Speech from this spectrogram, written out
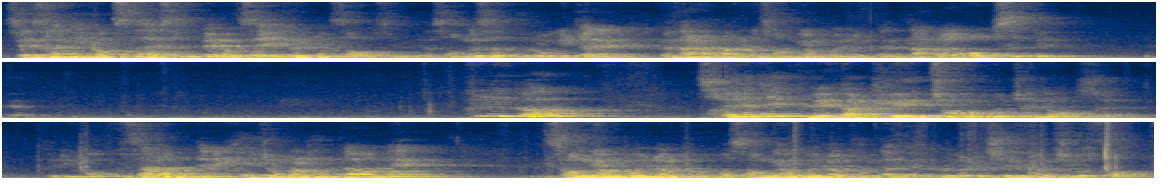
세상의 역사에 선교 역사에 이런 역사 없습니다. 선교사 들어오기 전에 그 나라 말로 성경 번역된 나라가 없습니다. 그러니까 서양의 교회가 개인적으로 본 적이 없어요. 그리고 그 사람들이 개종을 한 다음에 성경 번역하고 성경 번역한 다음에 그걸 짊어지고서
